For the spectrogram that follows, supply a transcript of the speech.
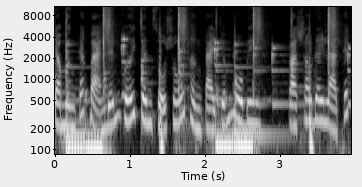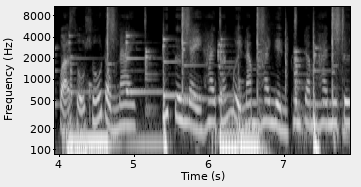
Chào mừng các bạn đến với kênh sổ số thần tài.mobi và sau đây là kết quả sổ số Đồng Nai, thứ tư ngày 2 tháng 10 năm 2024.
